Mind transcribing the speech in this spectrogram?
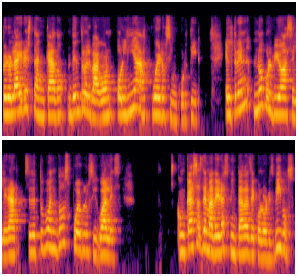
pero el aire estancado dentro del vagón olía a cuero sin curtir. El tren no volvió a acelerar, se detuvo en dos pueblos iguales, con casas de maderas pintadas de colores vivos.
